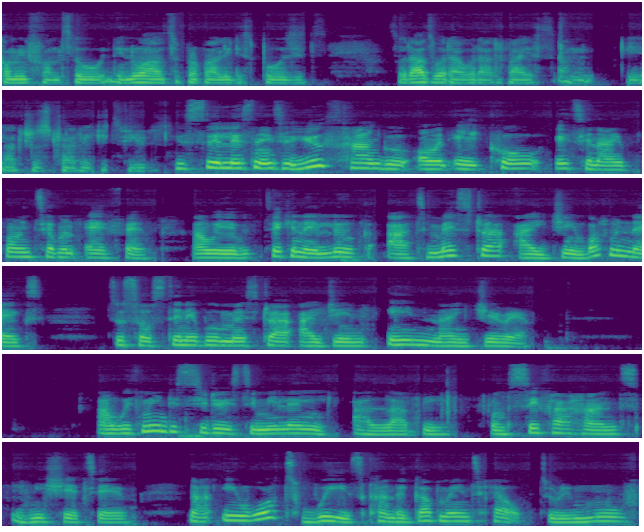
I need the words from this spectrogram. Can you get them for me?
coming from, so they know how to properly dispose it. So that's what I would advise and the actual strategy to use. You're still listening to Youth Angle on Eko 89.7 FM, and we're taking a look at menstrual hygiene, bottlenecks to sustainable menstrual hygiene in Nigeria. And with me in the studio is Timileyin Alabi from Safer Hands Initiative. Now, in what ways can the government help to remove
